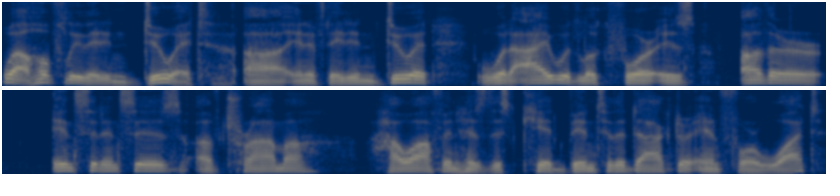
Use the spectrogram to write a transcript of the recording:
Well, hopefully they didn't do it. Uh, and if they didn't do it, what I would look for is other incidences of trauma. How often has this kid been to the doctor and for what?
